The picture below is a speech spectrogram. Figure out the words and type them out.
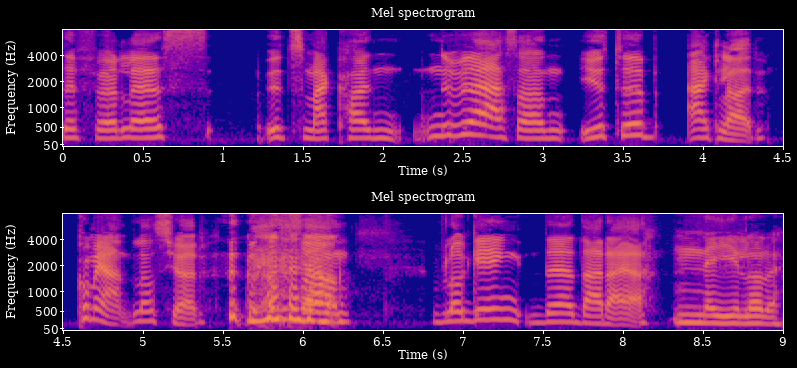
Det føles ut som jeg kan Nå er jeg sånn YouTube, jeg er klar. Kom igjen, la oss kjøre. sånn, vlogging, det er der jeg er. Nailer det.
